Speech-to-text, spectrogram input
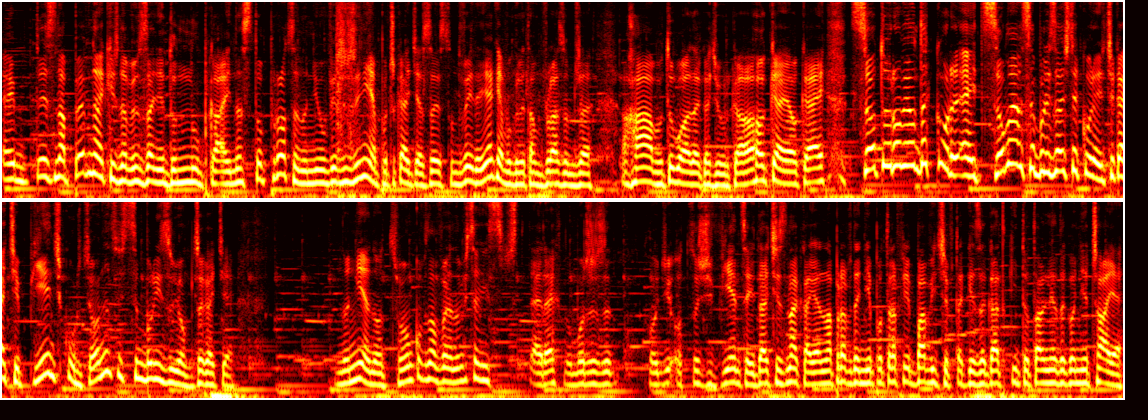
Ej, to jest na pewno jakieś nawiązanie do Nubka, ej, na 100%, no nie uwierzę, że nie. Poczekajcie, ja sobie stąd wyjdę. Jak ja w ogóle tam wlazłem, że... Aha, bo tu była taka dziurka, okej, okej. Co tu robią te kury? Ej, co mają symbolizować te kury? Czekajcie, pięć kur, czy one coś symbolizują? Czekajcie. No nie no, członków na Wojanowicach jest czterech, no może, że chodzi o coś więcej. Dajcie znaka, ja naprawdę nie potrafię bawić się w takie zagadki, totalnie tego nie czaję.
